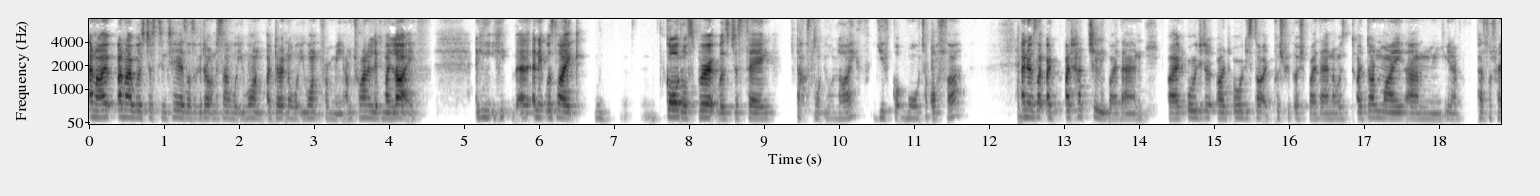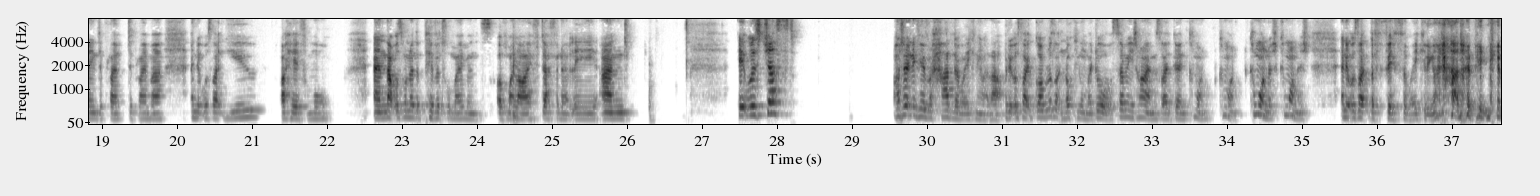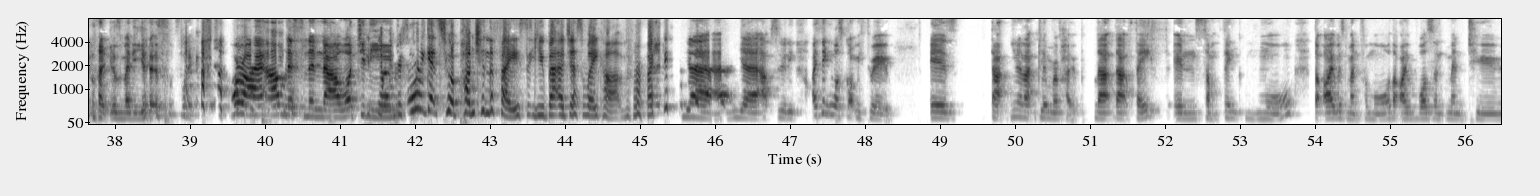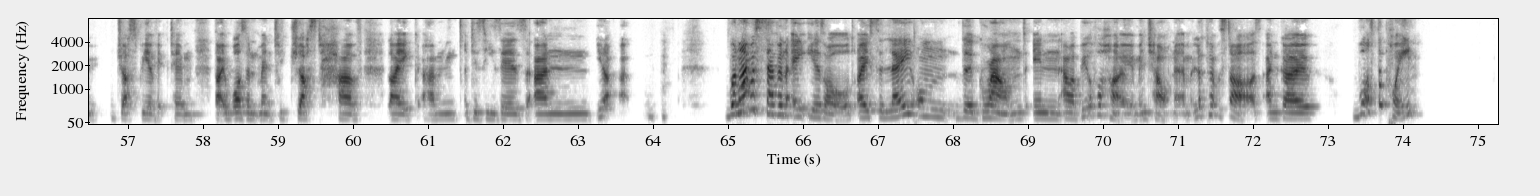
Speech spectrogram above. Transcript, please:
and I and I was just in tears. I was like, I don't understand what you want. I don't know what you want from me. I'm trying to live my life. and he, he and it was like God or spirit was just saying, that's not your life. You've got more to offer. And it was like I'd, I'd had chili by then. I'd already I'd already started push with Ush by then. I was I'd done my um you know personal training diploma, diploma, and it was like you are here for more. And that was one of the pivotal moments of my life, definitely. And it was just I don't know if you ever had an awakening like that, but it was like God was like knocking on my door so many times, like going, "Come on, come on, come on, Ish, come on, Ish," and it was like the fifth awakening I'd had, I think, in like as many years. It's like, "All right, I'm listening now. What do you need?" So before it gets to a punch in the face, you better just wake up, right? yeah, yeah, absolutely. I think what's got me through is that you know that glimmer of hope, that that faith in something more that I was meant for more, that I wasn't meant to just be a victim, that I wasn't meant to just have like um, diseases and, you know, when I was seven, eight years old, I used to lay on the ground in our beautiful home in Cheltenham, looking at the stars and go, What's the point?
